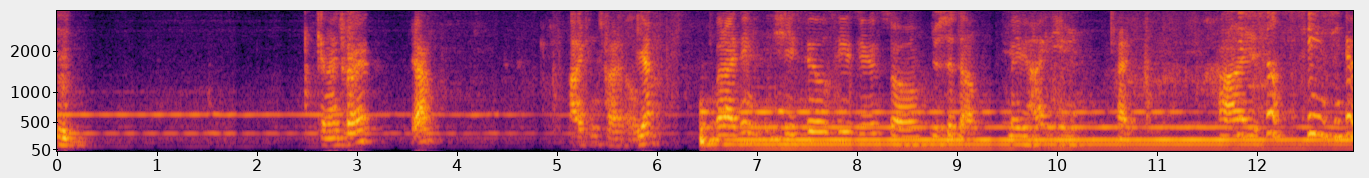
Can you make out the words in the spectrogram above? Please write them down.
Hmm. Can I try it? Yeah. I can try it also. Yeah. But I think she still sees you, so You sit down. maybe hide here. Hi. She still sees you.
